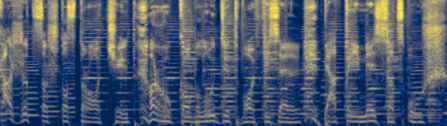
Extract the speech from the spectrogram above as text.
кажется, что строчит. Руко блудит в офисе, пятый месяц уж.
